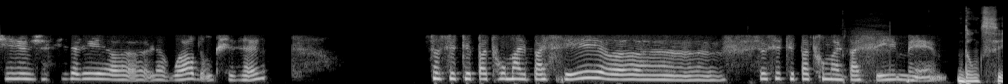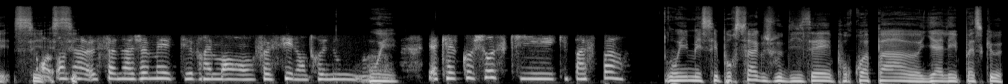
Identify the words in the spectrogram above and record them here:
suis, je suis allée euh, la voir donc chez elle. Ça s'était pas trop mal passé. ça s'était pas trop mal passé, mais donc c'est c'est ça n'a jamais été vraiment facile entre nous. Oui. Il y a quelque chose qui qui passe pas. Oui, mais c'est pour ça que je vous disais pourquoi pas euh, y aller? Parce que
